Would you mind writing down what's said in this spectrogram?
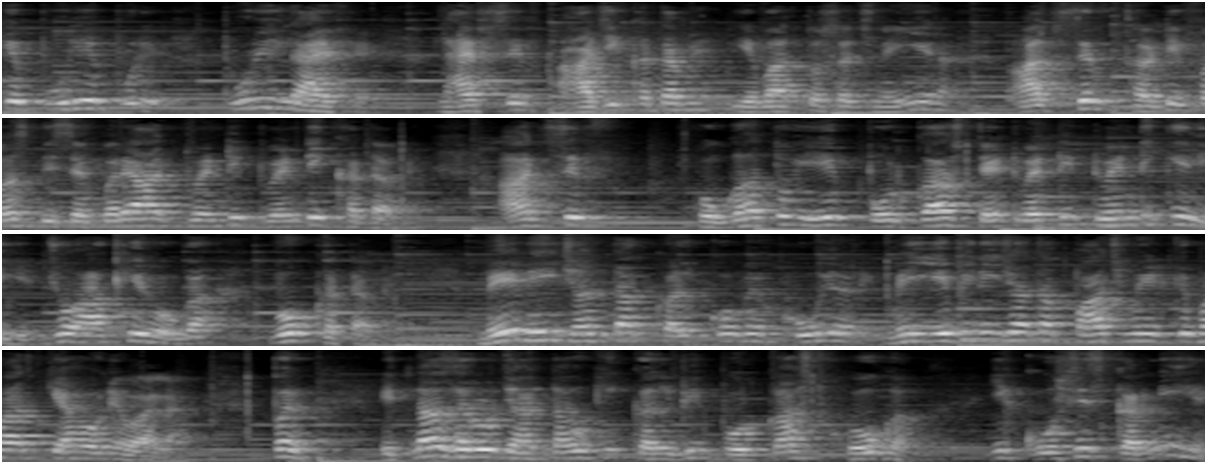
के पूरे पूरे, पूरी लाइफ है। लाइफ सिर्फ़ आज ही खत्म है, ये बात तो सच नहीं है ना। आज सिर्फ़ थर्टी फ़र्स्ट दिसंबर है, आज ट्वेंटी ट्वेंटी खत्म है। आज सिर्फ़ होगा तो ये पॉडकास्ट है ट्वेंटी ट्वेंटी के लिए, जो आखिर होगा, वो खत्म है। मैं नहीं जानता कल को मैं हूँ या नहीं। मैं ये भी नहीं जानता पाँच मिनट के बाद क्या होने वाला है। पर इतना ज़रूर जानता हूँ कि कल भी पॉडकास्ट होगा। ये कोशिश करनी है।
